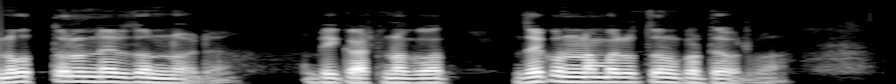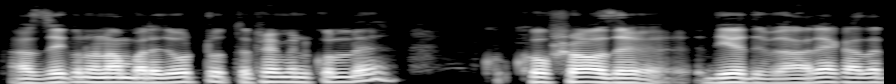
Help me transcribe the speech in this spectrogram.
এখানে উত্তোলনের জন্য এটা। বিকাশ, নগদ যে কোনো নাম্বারে উত্তোলন করতে পারবা। আর যে কোনো নাম্বারে যে ওটুতে পেমেন্ট করলে খুব সহজে দিয়ে দেবে। আর এক হাজার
